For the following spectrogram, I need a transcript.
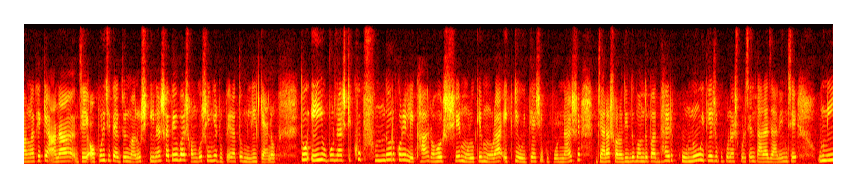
বাংলা থেকে আনা যে অপরিচিত একজন মানুষ এনার সাথেও বা শঙ্কর সিংহের রূপের এত মিল কেন? তো এই উপন্যাসটি খুব সুন্দর করে লেখা রহস্যের মোড়কে মোড়া একটি ঐতিহাসিক উপন্যাস, যারা শরদিন্দু বন্দ্যোপাধ্যায়ের কোনো ঐতিহাসিক উপন্যাস পড়েছেন, তারা জানেন যে উনি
